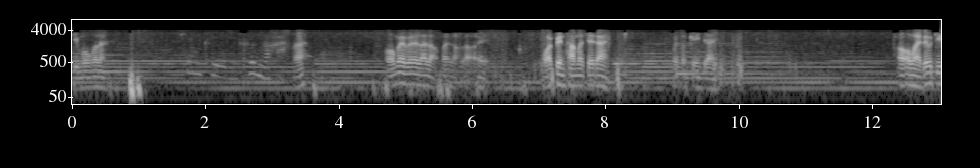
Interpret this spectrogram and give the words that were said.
กี่โมงแล้วล่ะเที่ยงคืนครึ่งแล้วค่ะฮะ อ๋อไม่ไม่เป็นไรหรอกไม่หรอกเราไอ้ขอให้เป็นธรรมมาใช้ได้ ไม่ต้องเกรงใจ เอาเอาใหม่ได้เมื่อกี้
